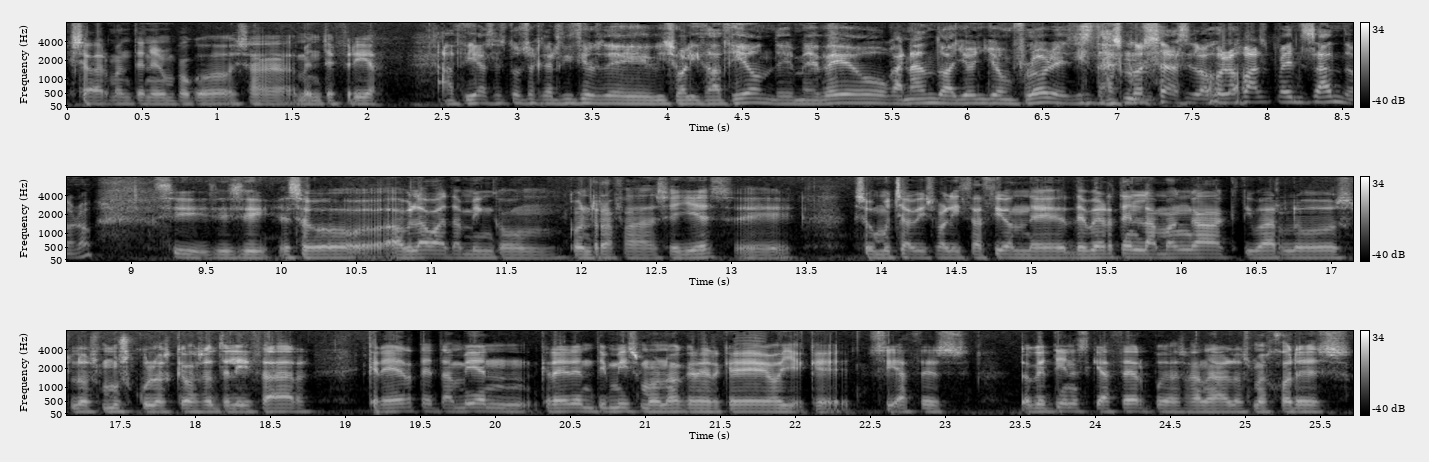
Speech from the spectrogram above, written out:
saber mantener un poco esa mente fría hacías estos ejercicios de visualización, de me veo ganando a John John Flores y estas mm. cosas, lo, lo vas pensando, ¿no? Sí, sí, sí. Eso hablaba también con, con Rafa Sellés. Eh, eso, mucha visualización de, de, verte en la manga, activar los, los músculos que vas a utilizar, creerte también, creer en ti mismo, ¿no? Creer que, oye, que si haces lo que tienes que hacer, puedes ganar a los mejores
